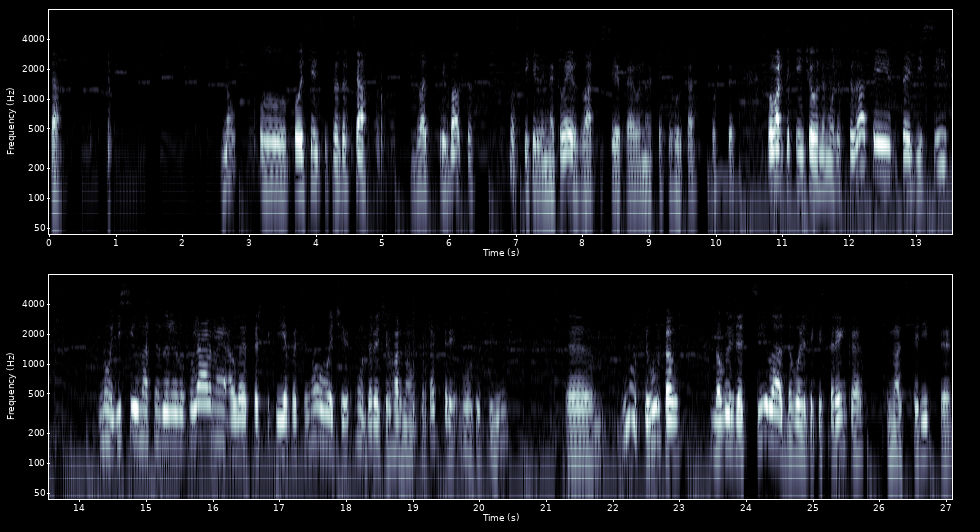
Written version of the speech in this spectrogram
Так. Ну, по, по оцінці продавця 23 баксів. Ну, стікер він наклеїв з вартістю, яка вона ця фігурка коштує. По вартості нічого не можу сказати. Це DC. Ну, DC у нас не дуже популярне, але все ж таки є поціновувачі. Ну, до речі, в гарному протекторі, вот тут він. Е, ну, фігурка на вигляд ціла, доволі таки старенька. 17 рік це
